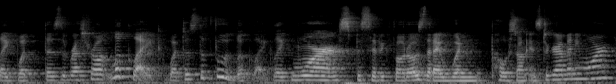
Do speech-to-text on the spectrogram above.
like what does the restaurant look like? What does the food look like? Like more specific photos that I wouldn't post on Instagram anymore.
